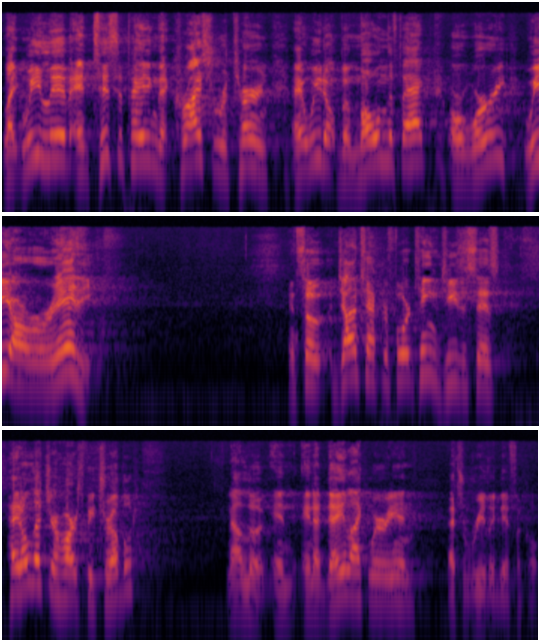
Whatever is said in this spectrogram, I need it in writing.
Like we live anticipating that Christ will return and we don't bemoan the fact or worry. We are ready. And so, John chapter 14, Jesus says, Hey, don't let your hearts be troubled. Now, look, in, in a day like we're in, that's really difficult.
